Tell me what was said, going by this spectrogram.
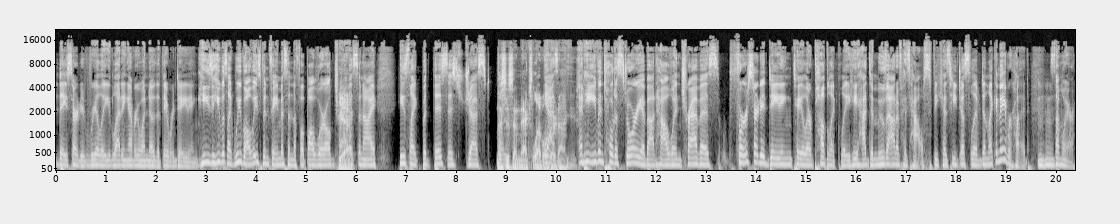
they started really letting everyone know that they were dating. He's he was like, We've always been famous in the football world, Yeah. Travis and I. He's like, but this is just this like, is the next level Yes. they're not used to. and he even told a story about how when Travis first started dating Taylor publicly, he had to move out of his house because he just lived in like a neighborhood mm-hmm. somewhere.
